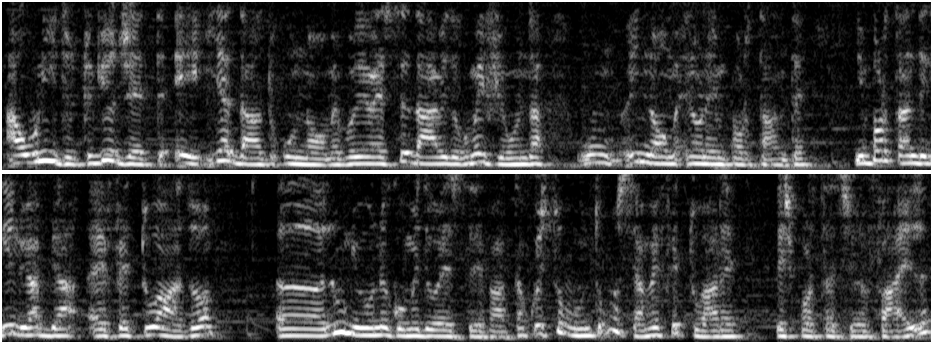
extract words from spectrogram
ha unito tutti gli oggetti e gli ha dato un nome. Poteva essere Davide come Fionda, un, il nome non è importante. L'importante è che lui abbia effettuato uh, l'unione come deve essere fatta. A questo punto possiamo effettuare l'esportazione file,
